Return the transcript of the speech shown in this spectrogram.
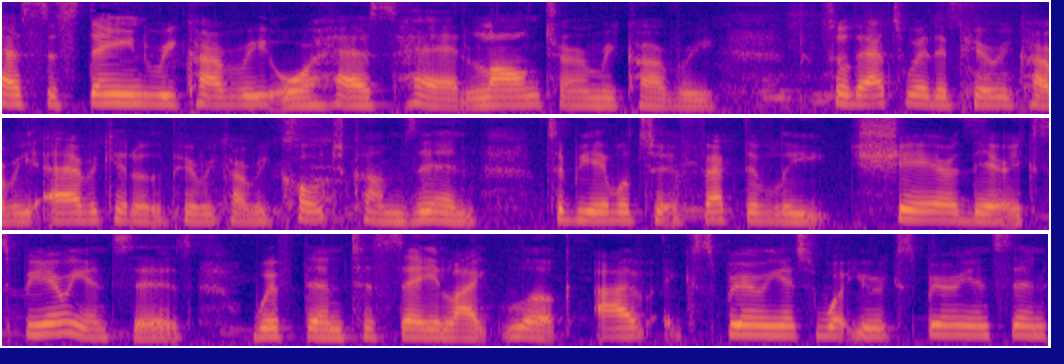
has sustained recovery or has had long-term recovery. So that's where the peer recovery advocate or the peer recovery coach comes in to be able to effectively share their experiences with them to say like, look, I've experienced what you're experiencing,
